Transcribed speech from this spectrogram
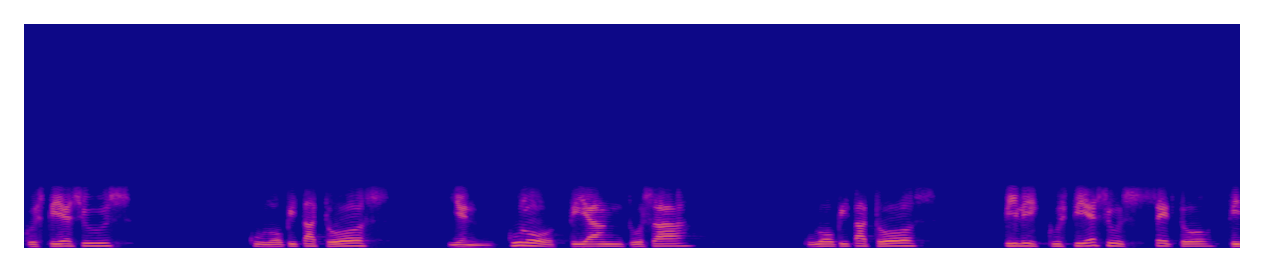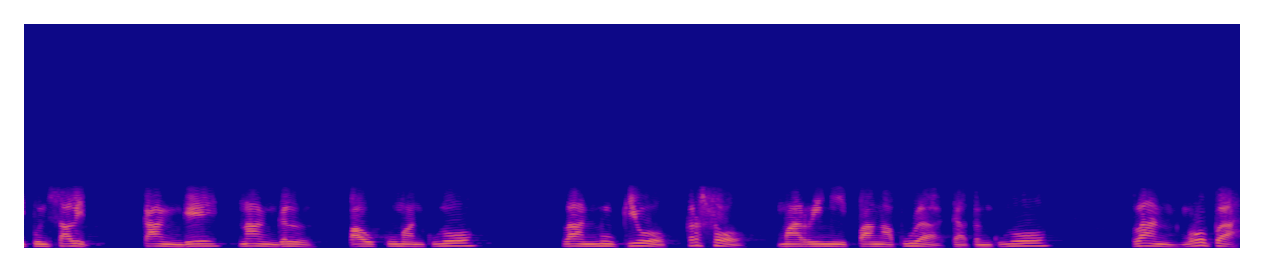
Gusti Yesus, kula pitados yen kula tiang dosa, kula pitados pilih Gusti Yesus sedo dipun salib kangge nanggel paukuman kula lan mugia kersa maringi pangapura dhateng kula lan ngrobah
